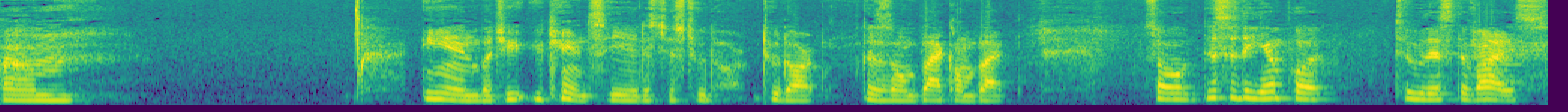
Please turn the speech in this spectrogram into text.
um, in, but you, you can't see it. It's just too dark, too dark because it's on black on black. So this is the input to this device.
